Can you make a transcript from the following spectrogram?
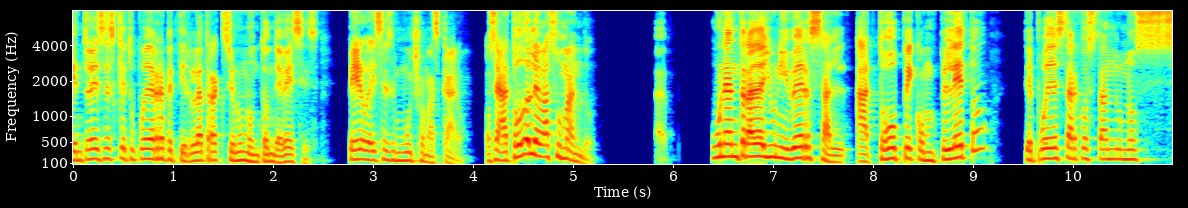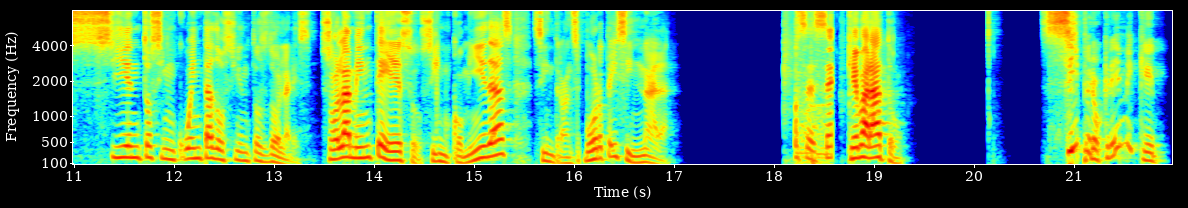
que entonces es que tú puedes repetir la atracción un montón de veces, pero ese es mucho más caro. O sea, a todo le va sumando. Una entrada Universal a tope completo te puede estar costando unos 150, 200 dólares. Solamente eso, sin comidas, sin transporte y sin nada. 60 Qué barato. Sí, pero créeme que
